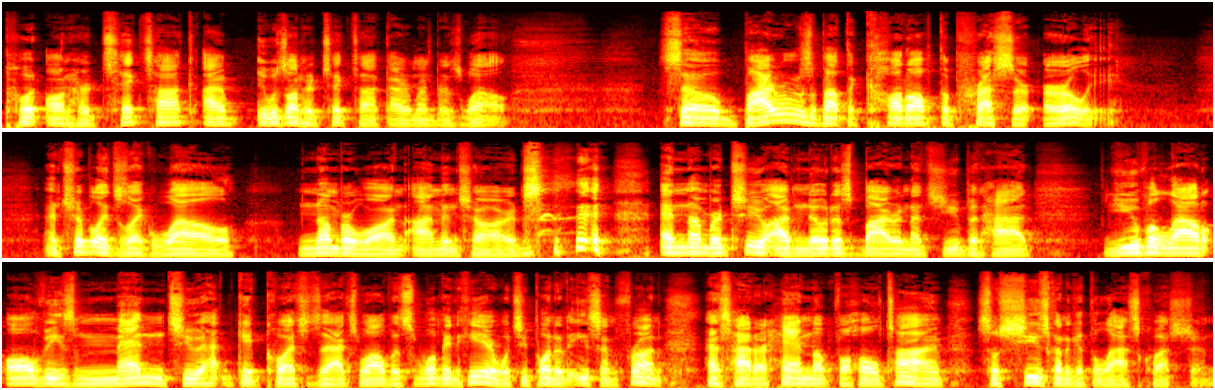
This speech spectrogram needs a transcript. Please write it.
put on her TikTok. I it was on her TikTok. I remember as well. So Byron was about to cut off the presser early. And Triple H is like, well, number one, I'm in charge. and number two, I've noticed, Byron, that you've been had, you've allowed all these men to ha- get questions asked while this woman here, which you pointed to Issa in front, has had her hand up the whole time. So she's going to get the last question.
